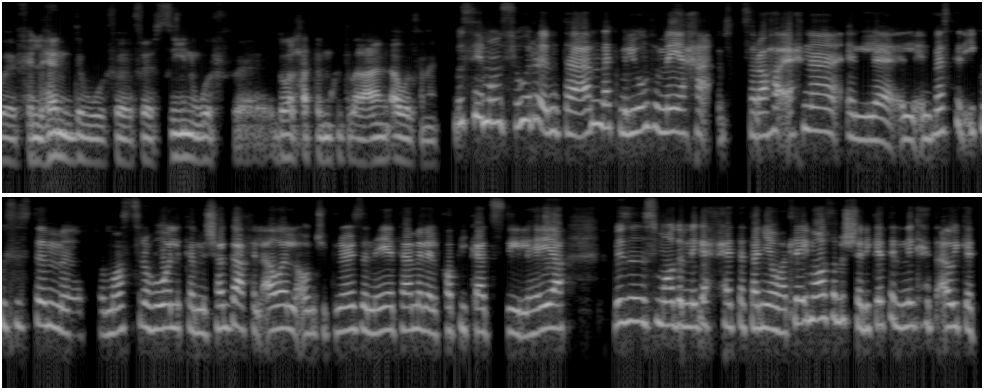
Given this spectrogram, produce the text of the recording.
وفي الهند وفي في الصين وفي دول حتى ممكن تبقى العالم الأول كمان. بص يا منصور أنت عندك مليون في المية حق. بصراحة إحنا ال investor ecosystem في مصر هو اللي كان مشجع في الأول ال entrepreneurs إن هي تعمل ال copycats دي اللي هي business model نجح في حتة تانية وهتلاقي معظم الشركات اللي نجحت قوي كانت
